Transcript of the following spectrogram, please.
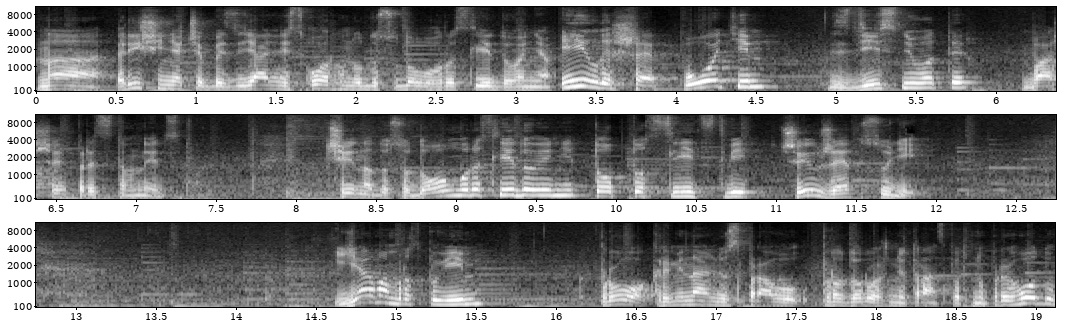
на рішення чи бездіяльність органу досудового розслідування, і лише потім здійснювати ваше представництво. Чи на досудовому розслідуванні, тобто слідстві, чи вже в суді. Я вам розповім про кримінальну справу про дорожню транспортну пригоду,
